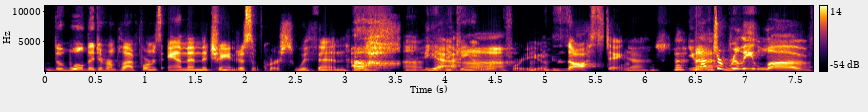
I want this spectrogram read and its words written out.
the well the different platforms and then the changes, of course, within Oh, um, yeah. making it Uh, work for you. exhausting. Yeah. You have to really love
